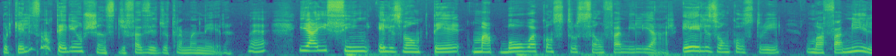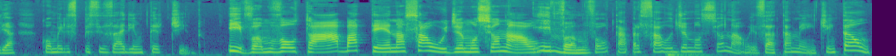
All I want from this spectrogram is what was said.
porque eles não teriam chance de fazer de outra maneira, né? E aí sim eles vão ter uma boa construção familiar. Eles vão construir uma família como eles precisariam ter tido. E vamos voltar a bater na saúde emocional. E vamos voltar para a saúde emocional, exatamente. Então,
